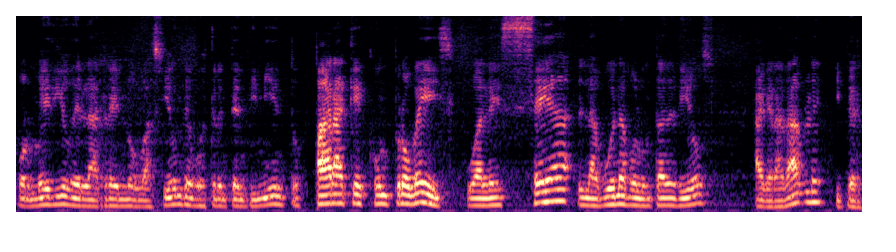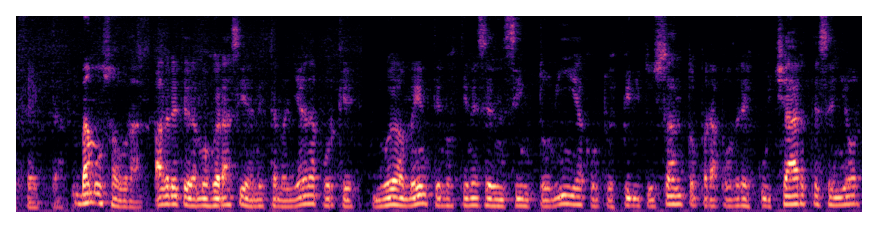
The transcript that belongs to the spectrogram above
por medio de la renovación de vuestro entendimiento para para que comprobéis cuál sea la buena voluntad de Dios, agradable y perfecta. Vamos a orar. Padre, te damos gracias en esta mañana porque nuevamente nos tienes en sintonía con tu Espíritu Santo para poder escucharte, Señor,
